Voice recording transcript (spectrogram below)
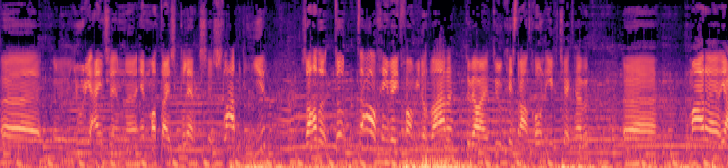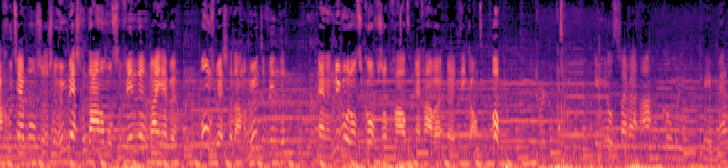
eh eh, Juri Eins en, eh, Matthijs Klerks, eh, slapen die hier? Ze hadden totaal geen weet van wie dat waren. Terwijl wij natuurlijk gisteravond gewoon ingecheckt hebben. Eh, maar eh, ja, goed, ze hebben ons, ze hun best gedaan om ons te vinden. Wij hebben ons best gedaan om hun te vinden. En eh, nu worden onze koffers opgehaald en gaan we eh, die kant op. Inmiddels zijn wij aangekomen in Kemer.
